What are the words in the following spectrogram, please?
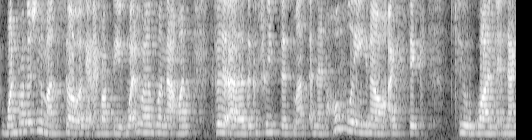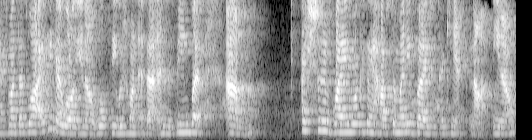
one foundation a month. So again, I bought the Wet n Wild one that month, the, uh, the Catrice this month, and then hopefully, you know, I stick to one next month as well. I think I will, you know, we'll see which one that ends up being, but um, I shouldn't buy anymore because I have so many, but I just, I can't not, you know?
